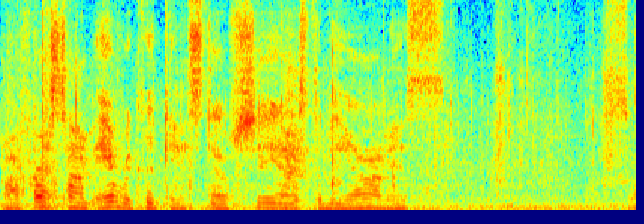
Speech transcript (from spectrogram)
My first time ever cooking stuffed shells to be honest. So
